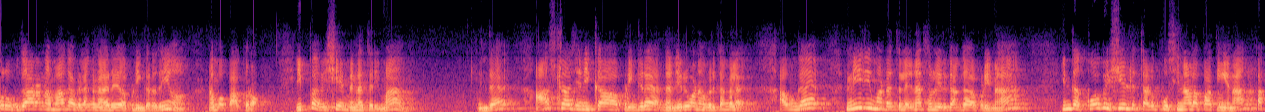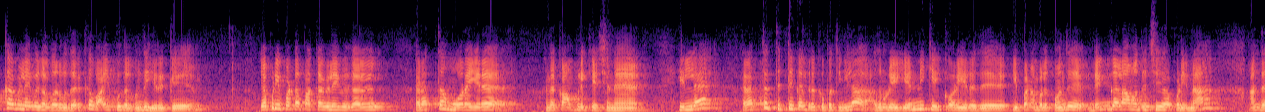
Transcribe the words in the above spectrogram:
ஒரு உதாரணமாக விளங்கினாரு அப்படிங்கிறதையும் நம்ம பார்க்குறோம். இப்போ விஷயம் என்ன தெரியுமா? இந்த ஆஸ்ட்ராஜெனிகா அப்படிங்கிற அந்த நிறுவனம் இருக்காங்களே அவங்க நீதிமன்றத்தில் என்ன சொல்லியிருக்காங்க அப்படின்னா இந்த கோவிஷீல்டு தடுப்பூசினால் பார்த்தீங்கன்னா பக்க விளைவுகள் வருவதற்கு வாய்ப்புகள் வந்து இருக்குது எப்படிப்பட்ட பக்க விளைவுகள்? ரத்தம் உறையிற அந்த காம்ப்ளிகேஷனு இல்லை ரத்த திட்டுகள் இருக்குது பார்த்தீங்களா? அதனுடைய எண்ணிக்கை குறையிறது. இப்போ நம்மளுக்கு வந்து டெங்கெல்லாம் வந்துச்சு அப்படின்னா அந்த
